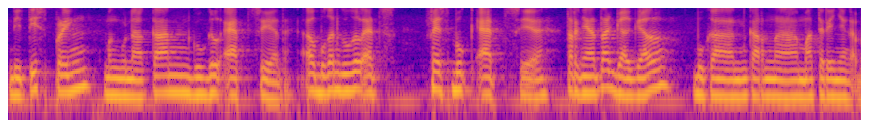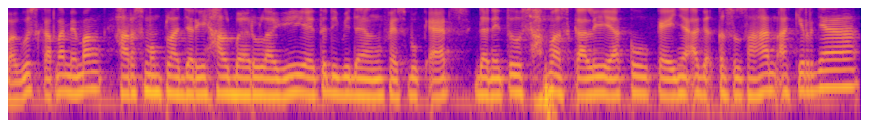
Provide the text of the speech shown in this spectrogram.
di Teespring menggunakan Google Ads ya. Oh bukan Google Ads Facebook Ads ya. Ternyata gagal bukan karena materinya nggak bagus karena memang harus mempelajari hal baru lagi yaitu di bidang Facebook Ads dan itu sama sekali aku kayaknya agak kesusahan akhirnya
